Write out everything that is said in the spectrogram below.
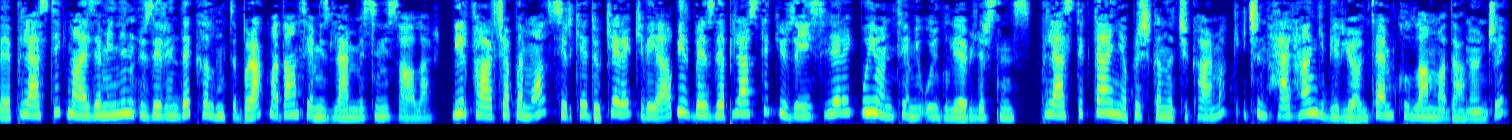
ve plastik malzemenin üzerinde kalıntı bırakmadan temizlenmesini sağlar. Bir parça pamuğa sirke dökerek veya bir bezle plastik yüzeyi silerek bu yöntemi uygulayabilirsiniz. Plastikten yapışkanı çıkarmak için herhangi bir yöntem kullanmadan önce,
